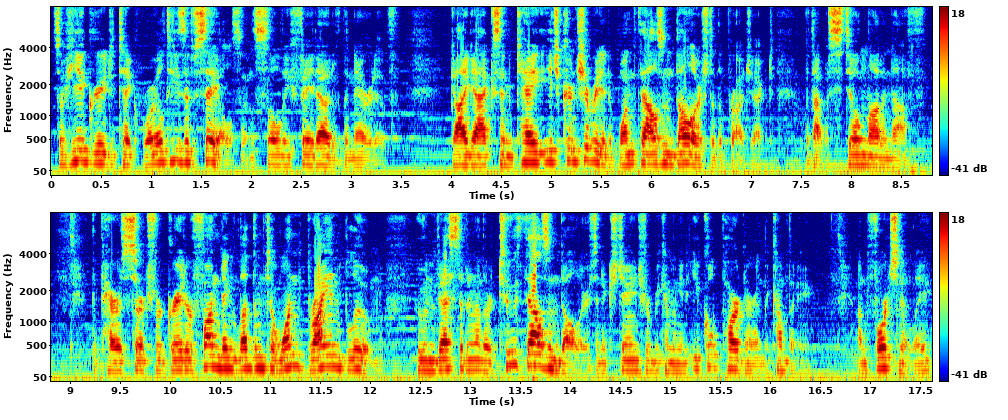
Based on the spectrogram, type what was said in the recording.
so he agreed to take royalties of sales and slowly fade out of the narrative. Gygax and Kay each contributed $1,000 to the project, but that was still not enough. The pair's search for greater funding led them to one Brian Blume, who invested another $2,000 in exchange for becoming an equal partner in the company. Unfortunately,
